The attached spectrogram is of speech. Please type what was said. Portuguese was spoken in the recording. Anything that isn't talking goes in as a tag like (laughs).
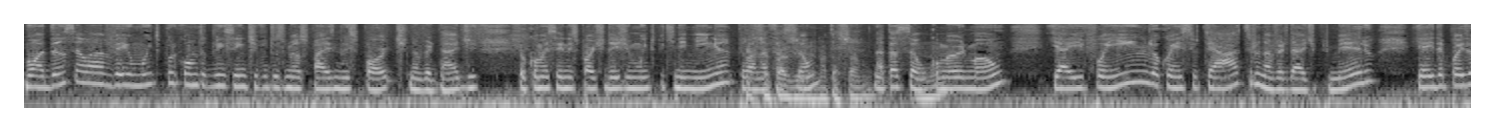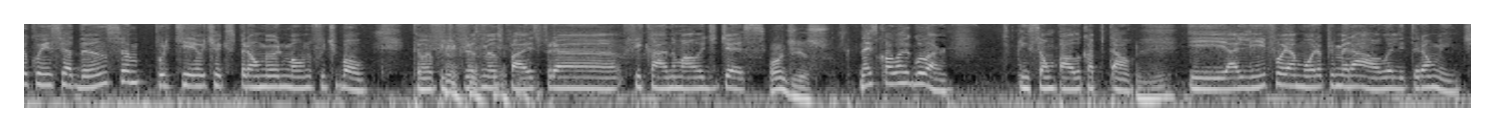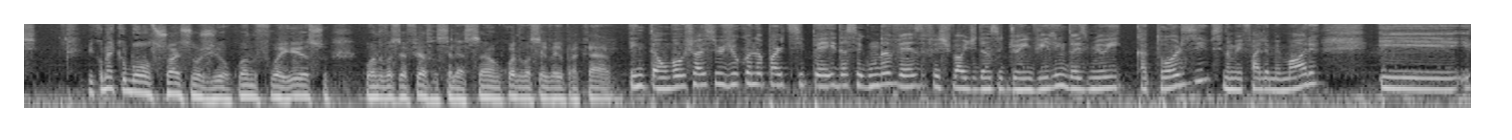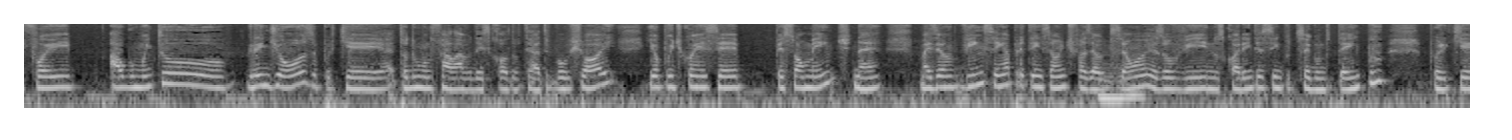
Bom, a dança ela veio muito por conta do incentivo dos meus pais no esporte, na verdade. Eu comecei no esporte desde muito pequenininha, pela natação. Natação. Natação, Uhum. com meu irmão. E aí foi indo, eu conheci o teatro, na verdade, primeiro. E aí depois eu conheci a dança, porque eu tinha que esperar o meu irmão no futebol. Então eu pedi para os meus (laughs) pais para ficar numa aula de jazz Onde isso? na escola regular em São Paulo capital e ali foi amor à primeira aula literalmente E como é que o Bolshoi surgiu? Quando foi isso? Quando você fez a seleção? Quando você veio para cá? então o Bolshoi surgiu quando eu participei da segunda vez do Festival de Dança de Joinville em 2014 se não me falha a memória e, e foi algo muito grandioso porque todo mundo falava da escola do teatro Bolshoi e eu pude conhecer pessoalmente, né? Mas eu vim sem a pretensão de fazer audição, eu resolvi nos 45 do segundo tempo, (laughs) porque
